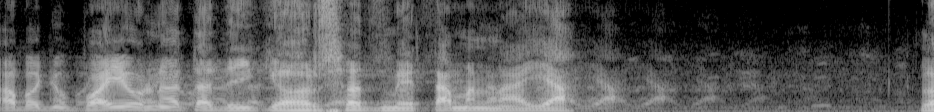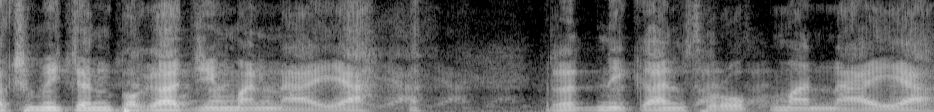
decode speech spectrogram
આ બાજુ ભાઈઓ નાતા દઈ કે હર્ષદ મહેતામાં નાયા. લક્ષ્મીચંદ ભગાજીમાં નાયા રજનીકાંત સ્વરૂપમાં નાયા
